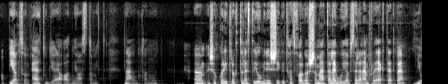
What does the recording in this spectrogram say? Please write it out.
a piacon el tudja adni azt, amit nálunk tanult. És akkor itt rögtön ezt a jó minőségűt hadd forgassam át a legújabb szerelem projektedbe. Jó.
